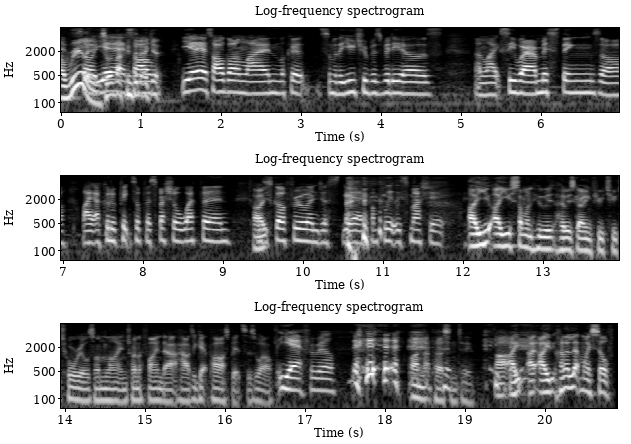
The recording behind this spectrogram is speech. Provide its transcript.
Oh really? So, yeah, back into so it I'll, again. yeah, so I'll go online, look at some of the YouTubers' videos, and like see where I missed things, or like I could have picked up a special weapon, and I- just go through and just yeah, completely smash it. Are you are you someone who is, who is going through tutorials online trying to find out how to get past bits as well? Yeah, for real. I'm that person too. I, I, I kind of let myself.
